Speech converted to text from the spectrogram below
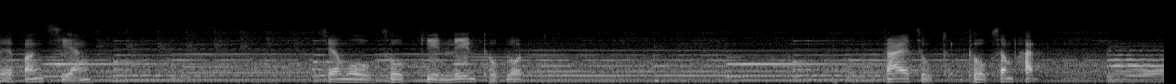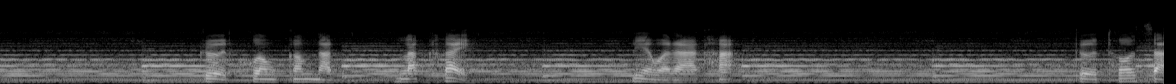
ได้ฟังเสียง จมูกถูกกลิ่นลิ้นถูกรส กายถูกถูกสัมผัส เกิดความกำหนัดรักใคร่เรียกว่าราคะ เกิดโทสะ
